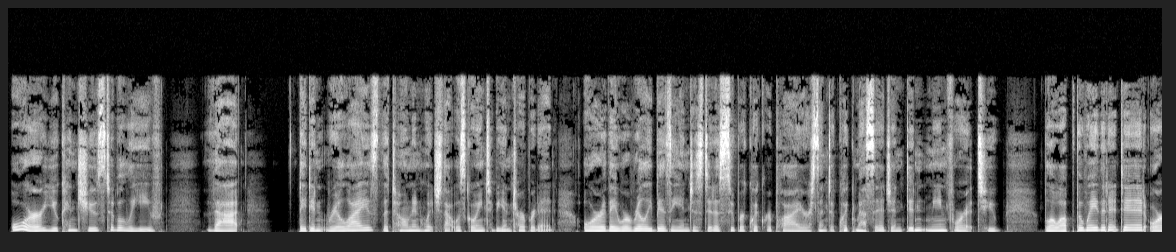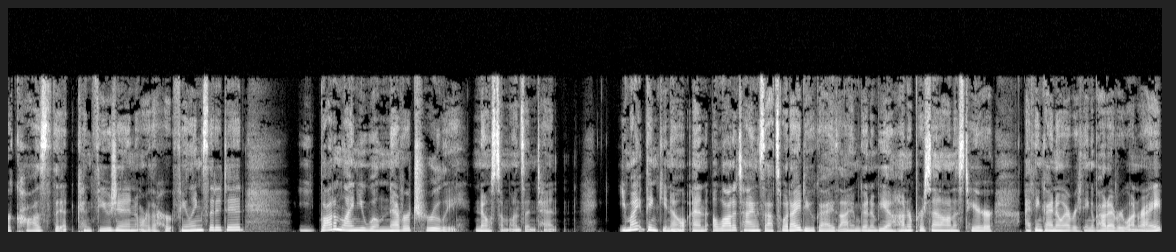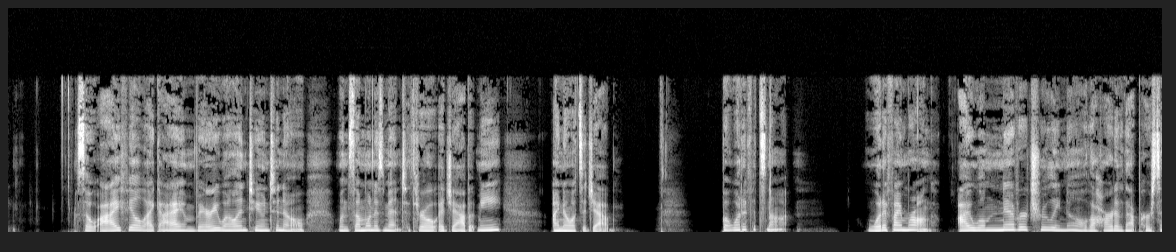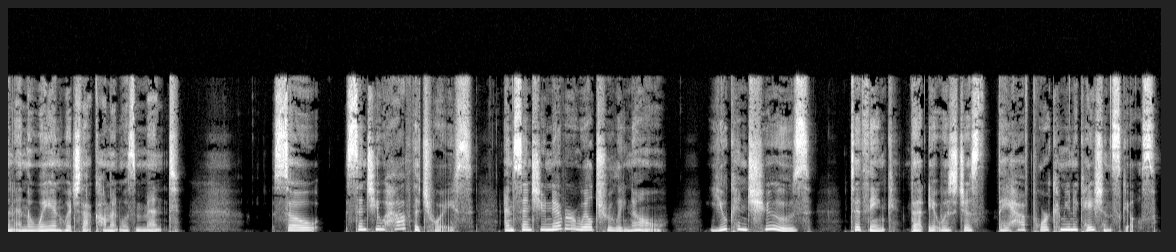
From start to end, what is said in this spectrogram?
Or you can choose to believe that they didn't realize the tone in which that was going to be interpreted, or they were really busy and just did a super quick reply or sent a quick message and didn't mean for it to blow up the way that it did or cause the confusion or the hurt feelings that it did. Bottom line, you will never truly know someone's intent you might think you know, and a lot of times that's what I do, guys. I am going to be 100% honest here. I think I know everything about everyone, right? So I feel like I am very well in tune to know when someone is meant to throw a jab at me, I know it's a jab. But what if it's not? What if I'm wrong? I will never truly know the heart of that person and the way in which that comment was meant. So, since you have the choice, and since you never will truly know, you can choose to think that it was just they have poor communication skills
